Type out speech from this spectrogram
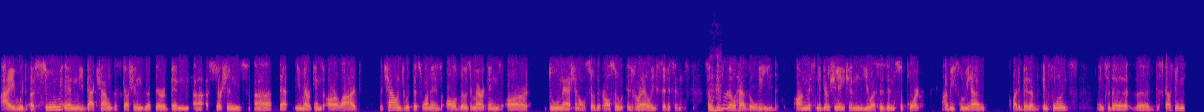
I would assume in the back channel discussions that there have been uh, assertions uh, that the Americans are alive. The challenge with this one is all of those Americans are dual nationals, so they're also Israeli citizens. So mm-hmm. Israel has the lead on this negotiation. The U.S. is in support. Obviously, we have quite a bit of influence into the, the discussions,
